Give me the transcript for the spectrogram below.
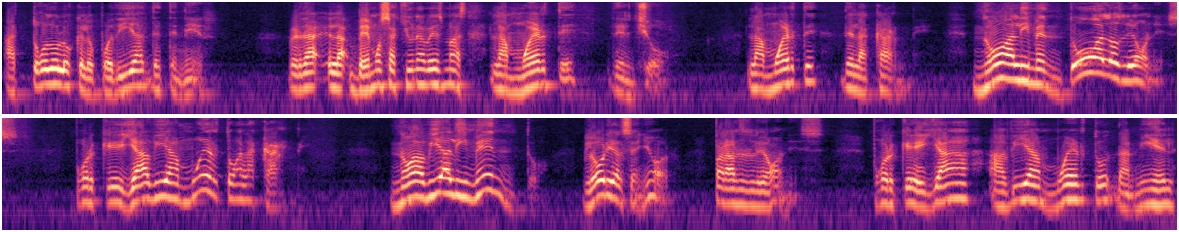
a todo lo que lo podía detener. ¿Verdad? vemos aquí una vez más la muerte del yo, la muerte de la carne. No alimentó a los leones porque ya había muerto a la carne. No había alimento, gloria al Señor, para los leones, porque ya había muerto Daniel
